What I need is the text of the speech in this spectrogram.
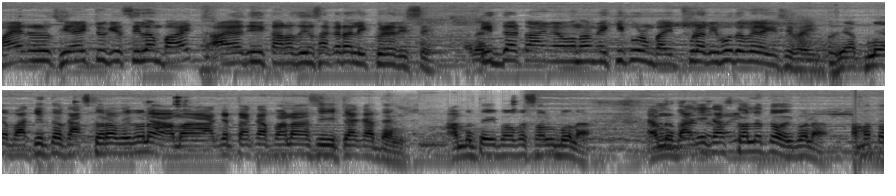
মায়ের থিয়া একটু গেছিলাম ভাই আয়া দিয়ে কারা দিন সাকাটা লিক করে দিছে। ঈদদার টাইম এমন আমি কি করুম ভাই? পুরা বিপদে পেরে গেছি ভাই। আপনি বাকি তো কাজ করা যাবে না আমার আগের টাকা পানা আছে এই টাকা দেন। আমি তো এইভাবে চলবো না। আপনি বাকি কাজ করলে তো হইব না। আমার তো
